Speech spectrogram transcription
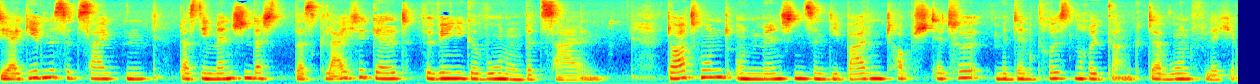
Die Ergebnisse zeigten, dass die Menschen das, das gleiche Geld für weniger Wohnungen bezahlen. Dortmund und München sind die beiden Top-Städte mit dem größten Rückgang der Wohnfläche.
